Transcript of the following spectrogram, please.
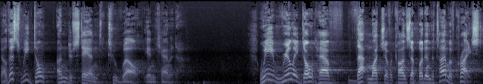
Now, this we don't understand too well in Canada. We really don't have that much of a concept, but in the time of Christ,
